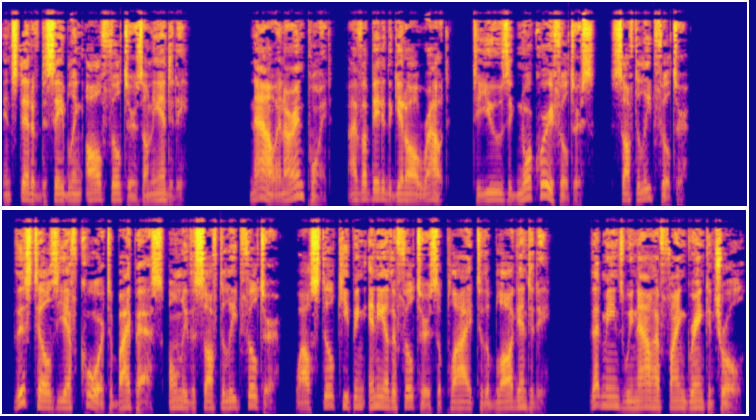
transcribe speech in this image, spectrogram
instead of disabling all filters on the entity. Now, in our endpoint, I've updated the getAll route to use ignore query filters, soft delete filter. This tells EF Core to bypass only the soft delete filter while still keeping any other filters applied to the blog entity. That means we now have fine-grained control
